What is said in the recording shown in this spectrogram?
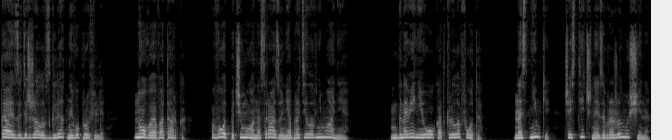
Тая задержала взгляд на его профиле. Новая аватарка. Вот почему она сразу не обратила внимания. Мгновение ока открыла фото. На снимке частично изображен мужчина.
